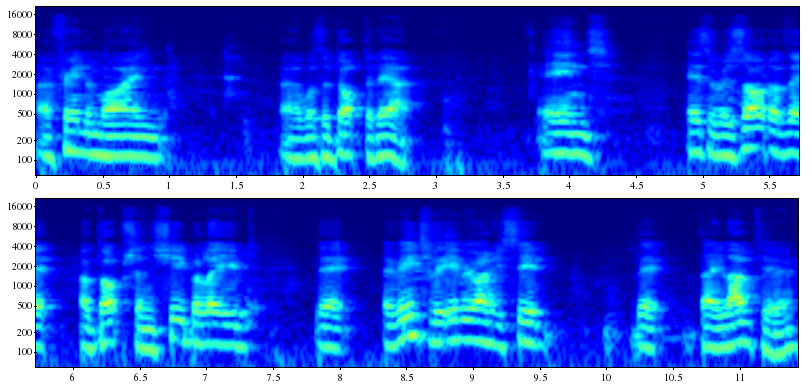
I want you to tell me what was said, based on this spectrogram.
a friend of mine uh, was adopted out. And as a result of that adoption, she believed that eventually everyone who said that they loved her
